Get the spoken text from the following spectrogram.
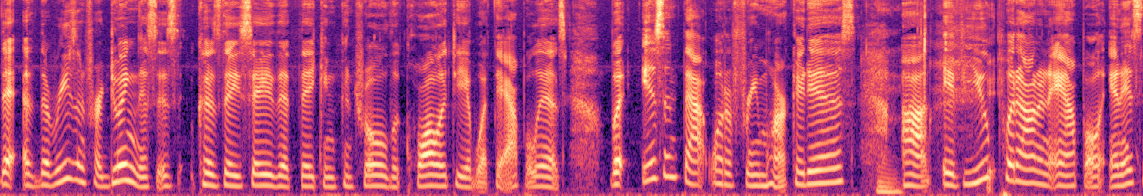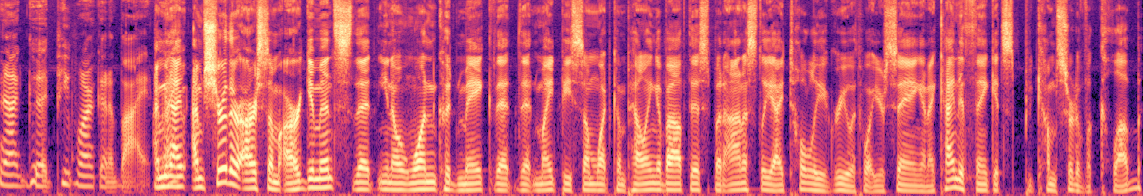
the, uh, the reason for doing this is because they say that they can control the quality of what the apple is. But isn't that what a free market is? Hmm. Uh, if you put out an apple and it's not good, people aren't going to buy it. I mean, right? I, I'm sure there are some arguments that you know one could make that that might be somewhat compelling about this, but honestly, I totally agree with what you're saying, and I kind of think it's become sort of a club.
